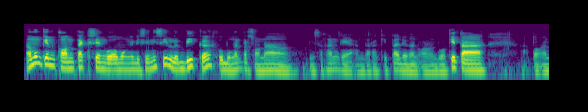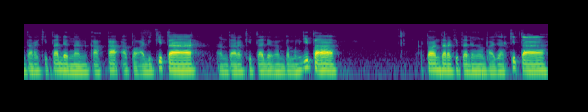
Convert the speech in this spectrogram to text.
Nah mungkin konteks yang gue omongin di sini sih lebih ke hubungan personal. Misalkan kayak antara kita dengan orang tua kita, atau antara kita dengan kakak atau adik kita, antara kita dengan teman kita, atau antara kita dengan pacar kita.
